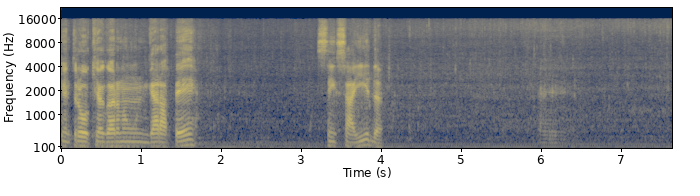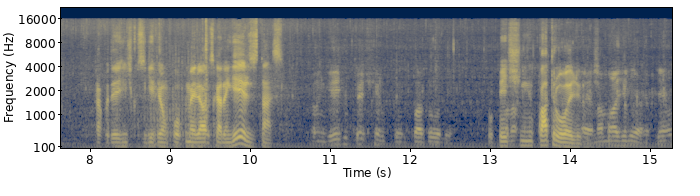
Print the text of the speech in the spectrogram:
gente entrou aqui agora num igarapé sem saída. É... Pra poder a gente conseguir ver um pouco melhor os caranguejos, Tassi. Caranguejo e peixinho, tem quatro olhos. O peixinho quatro olhos. É, na margem ali. Tem uns.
